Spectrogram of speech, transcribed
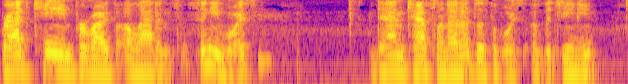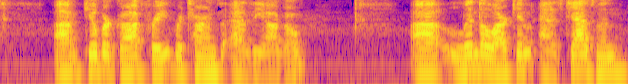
Brad Kane provides Aladdin's singing voice. Dan Castellaneta does the voice of the genie. Uh, Gilbert Gottfried returns as Iago. Uh, Linda Larkin as Jasmine.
